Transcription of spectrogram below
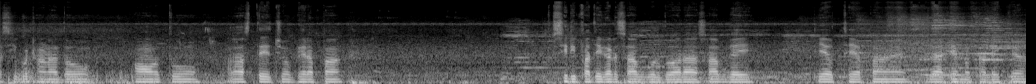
ਅਸੀਂ ਪਠਾਣਾ ਤੋਂ ਆਉਣ ਤੋਂ ਰਸਤੇ ਚੋਂ ਫਿਰ ਆਪਾਂ ਸ੍ਰੀ ਫਤਿਹਗੜ੍ਹ ਸਾਹਿਬ ਗੁਰਦੁਆਰਾ ਸਾਹਿਬ ਗਏ ਤੇ ਉੱਥੇ ਆਪਾਂ ਜਾ ਕੇ ਮੱਥਾ ਟੇਕਿਆ।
